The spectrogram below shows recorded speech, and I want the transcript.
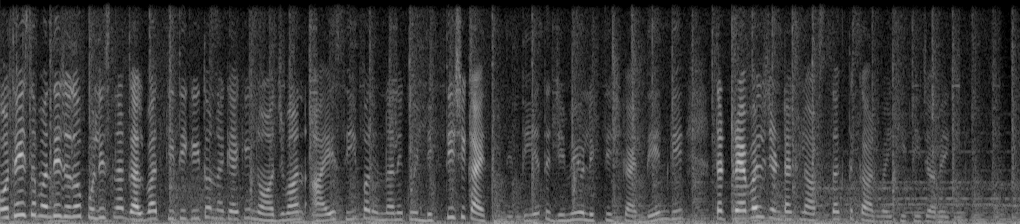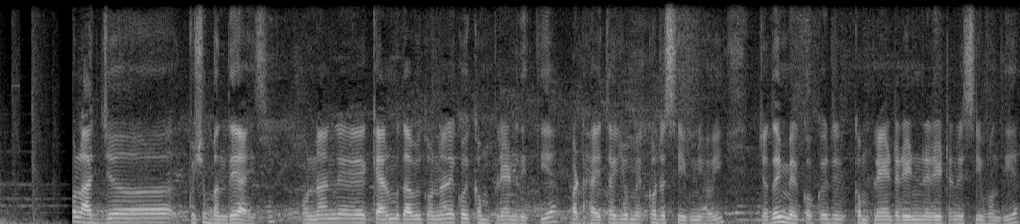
ਉਥੇ ਹੀ ਸੰਬੰਧੀ ਜਦੋਂ ਪੁਲਿਸ ਨਾਲ ਗੱਲਬਾਤ ਕੀਤੀ ਗਈ ਤਾਂ ਉਹਨਾਂ ਕਿਹਾ ਕਿ ਨੌਜਵਾਨ ਆਏ ਸੀ, ਪਰ ਉਹਨਾਂ ਨੇ ਕੋਈ ਲਿਖਤੀ ਸ਼ਿਕਾਇਤ ਨਹੀਂ ਦਿੱਤੀ ਹੈ ਤੇ ਜਿਵੇਂ ਉਹ ਲਿਖਤੀ ਸ਼ਿਕਾਇਤ ਦੇਣਗੇ ਤਾਂ ਟਰੈਵਲ ਏਜੰਟਾਂ ਖਿਲਾਫ ਸਖਤ ਕਾਰਵਾਈ ਕੀਤੀ ਜਾਵੇਗੀ। ਕੋਲ ਅੱਜ ਕੁਝ ਬੰਦੇ ਆਏ ਸੀ। ਉਹਨਾਂ ਨੇ ਕਹਿਣ ਮੁਤਾਬਿਕ ਉਹਨਾਂ ਨੇ ਕੋਈ ਕੰਪਲੇਂਟ ਦਿੱਤੀ ਹੈ ਬਟ ਹਜੇ ਤੱਕ ਜੋ ਮੇਰੇ ਕੋਲ ਰਿਸੀਵ ਨਹੀਂ ਹੋਈ। ਜਦੋਂ ਹੀ ਮੇਰੇ ਕੋਲ ਕੋਈ ਕੰਪਲੇਂਟ ਰਿਟਨ ਰਿਸੀਵ ਹੁੰਦੀ ਹੈ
